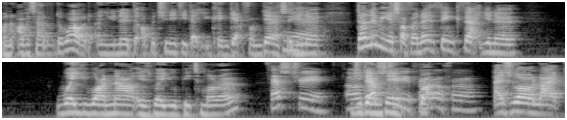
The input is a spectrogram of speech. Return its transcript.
on the other side of the world, and you know the opportunity that you can get from there. So Yeah. you know, don't limit yourself. I don't think that you know where you are now is where you'll be tomorrow. That's true. Oh, Do you oh, get what I'm that's true. For But- real, for real. as well, like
